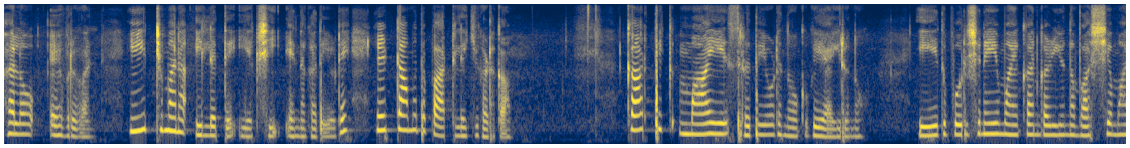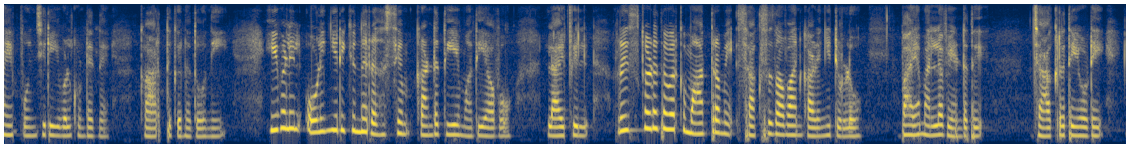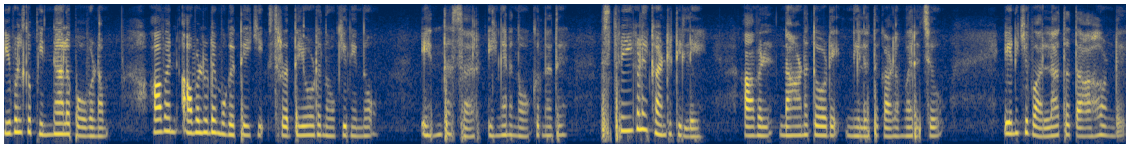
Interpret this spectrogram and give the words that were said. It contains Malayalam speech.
ഹലോ എവ്രി വൺ ഈറ്റുമന ഇല്ലത്തെ യക്ഷി എന്ന കഥയുടെ എട്ടാമത്തെ പാർട്ടിലേക്ക് കടക്കാം. കാർത്തിക് മായയെ ശ്രദ്ധയോടെ നോക്കുകയായിരുന്നു. ഏത് പുരുഷനെയും മയക്കാൻ കഴിയുന്ന വശ്യമായ പുഞ്ചിരി ഇവൾക്കുണ്ടെന്ന് കാർത്തിക്കിന് തോന്നി. ഇവളിൽ ഒളിഞ്ഞിരിക്കുന്ന രഹസ്യം കണ്ടെത്തിയേ മതിയാവൂ. ലൈഫിൽ റിസ്ക് എടുത്തവർക്ക് മാത്രമേ സക്സസ് ആവാൻ കഴിഞ്ഞിട്ടുള്ളൂ. ഭയമല്ല വേണ്ടത്. ജാഗ്രതയോടെ ഇവൾക്ക് പിന്നാലെ പോവണം. അവൻ അവളുടെ മുഖത്തേക്ക് ശ്രദ്ധയോടെ നോക്കി നിന്നു. എന്താ സാർ ഇങ്ങനെ നോക്കുന്നത്? സ്ത്രീകളെ കണ്ടിട്ടില്ലേ? അവൾ നാണത്തോടെ നിലത്ത് കളം വരച്ചു. എനിക്ക് വല്ലാത്ത ദാഹമുണ്ട്.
